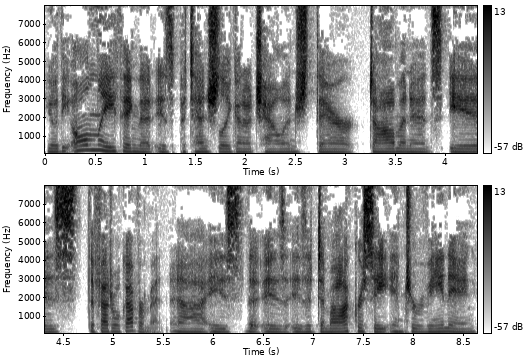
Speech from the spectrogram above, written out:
you know, the only thing that is potentially going to challenge their dominance is the federal government, uh, is the is is a democracy intervening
